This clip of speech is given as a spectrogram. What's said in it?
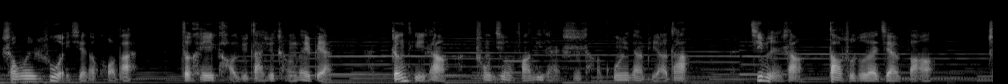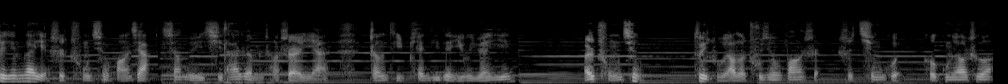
稍微弱一些的伙伴，则可以考虑大学城那边。整体上，重庆房地产市场供应量比较大，基本上到处都在建房，这应该也是重庆房价相对于其他热门城市而言整体偏低的一个原因。而重庆最主要的出行方式是轻轨和公交车，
